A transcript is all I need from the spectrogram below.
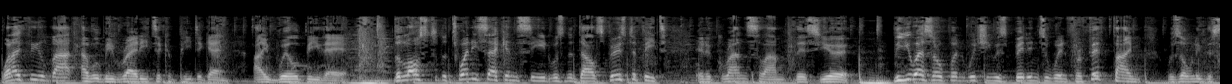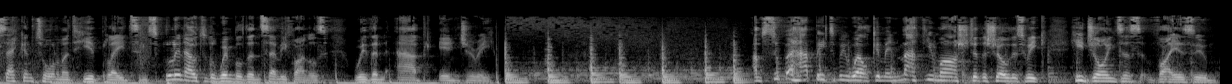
When I feel that, I will be ready to compete again. I will be there. The loss to the 22nd seed was Nadal's first defeat in a Grand Slam this year. The US Open, which he was bidding to win for a fifth time, was only the second tournament he had played since pulling out of the Wimbledon semi-finals with an ab injury. I'm super happy to be welcoming Matthew Marsh to the show this week. He joins us via Zoom.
